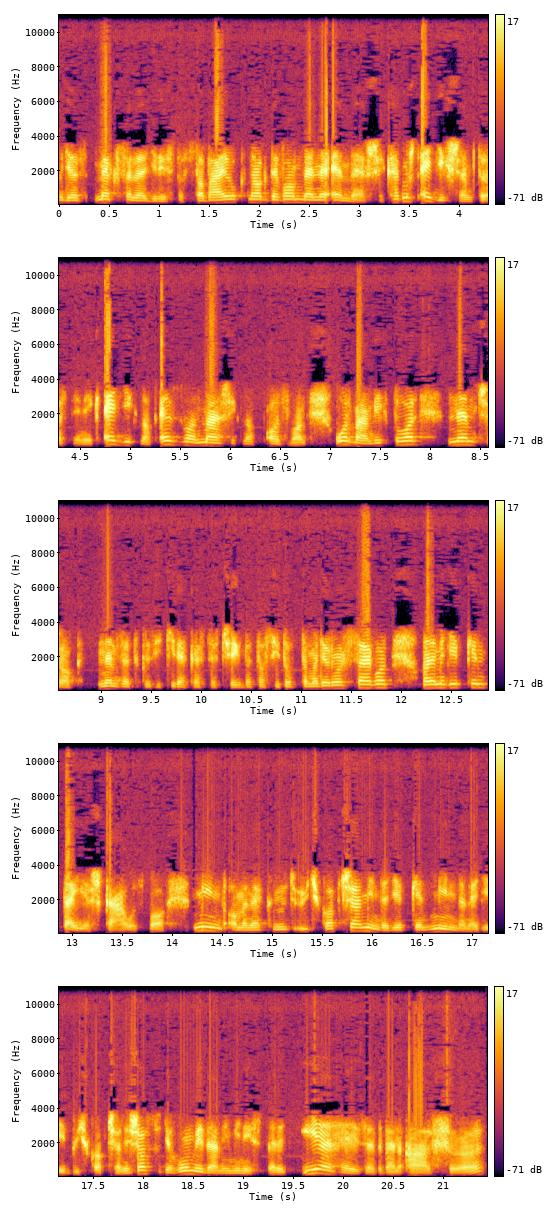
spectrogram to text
hogy az megfelel egyrészt a szabályoknak, de van benne emberség. Hát most egyik sem történik. Egyik nap ez van, másik nap az van. Orbán Viktor nem csak nemzetközi kirekesztettségbe taszította Magyarországot, hanem egyébként teljes káoszba. Mind a menekült ügy kapcsán, mind egyébként minden egyéb ügy kapcsán. És az, hogy a honvédelmi miniszter egy ilyen helyzetben áll föl,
